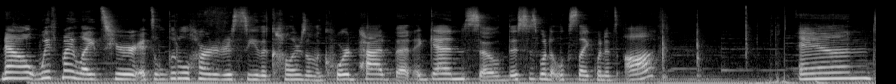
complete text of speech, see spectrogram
Now with my lights here, it's a little harder to see the colors on the chord pad, but again, so this is what it looks like when it's off. And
